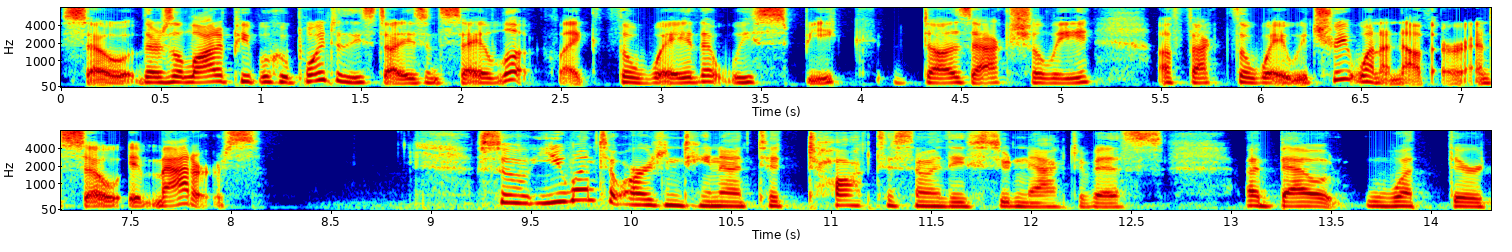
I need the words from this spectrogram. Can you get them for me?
So there's a lot of people who point to these studies and say, look, like the way that we speak does actually affect the way we treat one another. And so it matters. So you went to Argentina to talk to some of these student activists about what they're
